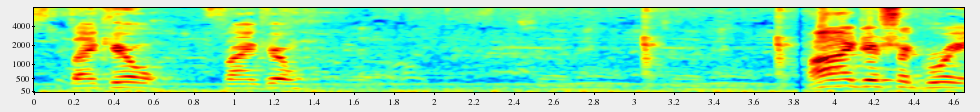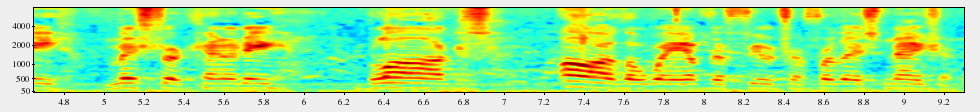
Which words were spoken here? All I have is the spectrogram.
Thank you. Thank you. I disagree, Mr. Kennedy. Blogs are the way of the future for this nation.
